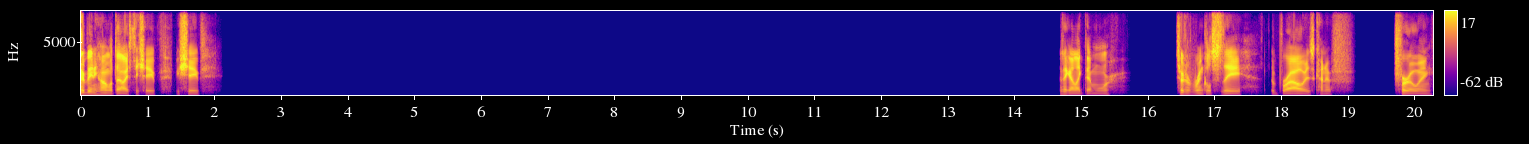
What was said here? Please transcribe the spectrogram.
Kind of debating how I want the to shape be shaped. I think I like that more. Sort of wrinkles the the brow is kind of furrowing.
